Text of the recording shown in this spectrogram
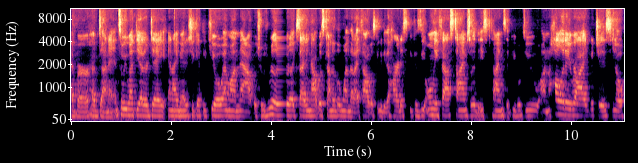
ever have done it. And so we went the other day and I managed to get the QOM on that, which was really, really exciting. That was kind of the one that I thought was going to be the hardest because the only fast times are these times that people do on the holiday ride, which is, you know,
